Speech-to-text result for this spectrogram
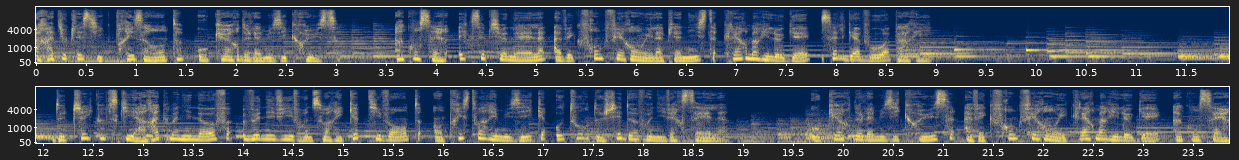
Radio Classique présente Au cœur de la musique russe un concert exceptionnel avec Franck Ferrand et la pianiste Claire-Marie Leguet, Selgavo à Paris. De Tchaïkovski à Rachmaninoff, venez vivre une soirée captivante entre histoire et musique autour de chefs-d'œuvre universels. Au cœur de la musique russe, avec Franck Ferrand et Claire-Marie Leguet, un concert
